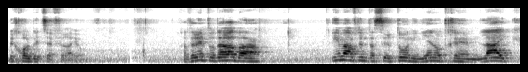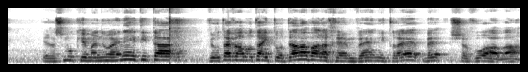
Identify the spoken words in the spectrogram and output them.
בכל בית ספר היום. חברים, תודה רבה. אם אהבתם את הסרטון, עניין אתכם, לייק, יירשמו כמנוי. אני הייתי טל, גבירותיי ורבותיי, תודה רבה לכם, ונתראה בשבוע הבא.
